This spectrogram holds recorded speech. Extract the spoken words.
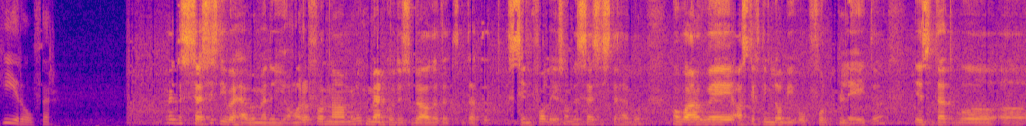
hierover. De sessies die we hebben met de jongeren voornamelijk, merken we dus wel dat het, dat het zinvol is om de sessies te hebben. Maar waar wij als Stichting Lobby ook voor pleiten, is dat we, uh,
